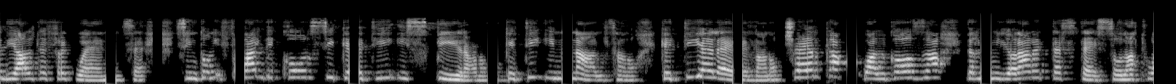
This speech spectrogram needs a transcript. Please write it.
di alte frequenze, Sintoni- fai dei corsi che ti ispirano, che ti innalzano, che ti elevano. Cerca qualcosa per migliorare te stesso, la tua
